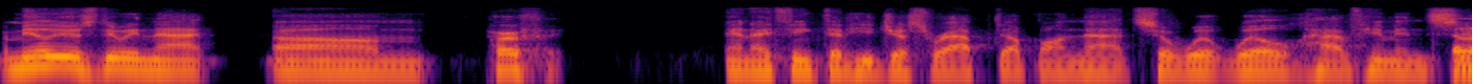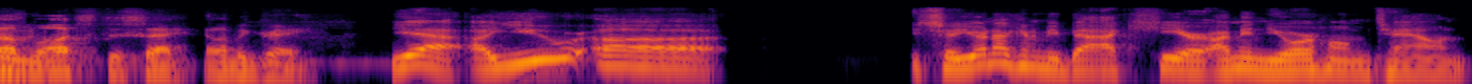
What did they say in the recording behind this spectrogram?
Emilio's doing that. Um, Perfect. And I think that he just wrapped up on that. So we'll we'll have him in He'll have lots to say. That'll be great. Yeah. Are you uh so you're not going to be back here. I'm in your hometown.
